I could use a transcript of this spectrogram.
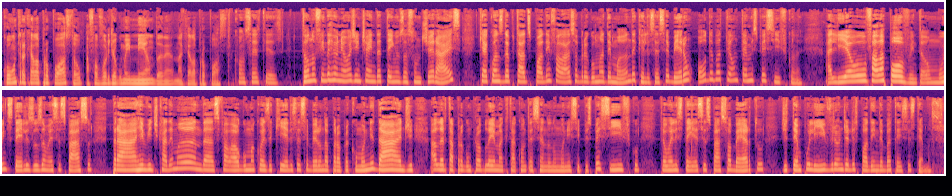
contra aquela proposta ou a favor de alguma emenda né, naquela proposta. Com certeza. Então, no fim da reunião, a gente ainda tem os assuntos gerais, que é quando os deputados podem falar sobre alguma demanda que eles receberam ou debater um tema específico. Né? Ali é o Fala Povo, então muitos deles usam esse espaço para reivindicar demandas, falar alguma coisa que eles receberam da própria comunidade, alertar para algum problema que está acontecendo no município específico. Então, eles têm esse espaço aberto de tempo livre, onde eles podem debater esses temas.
